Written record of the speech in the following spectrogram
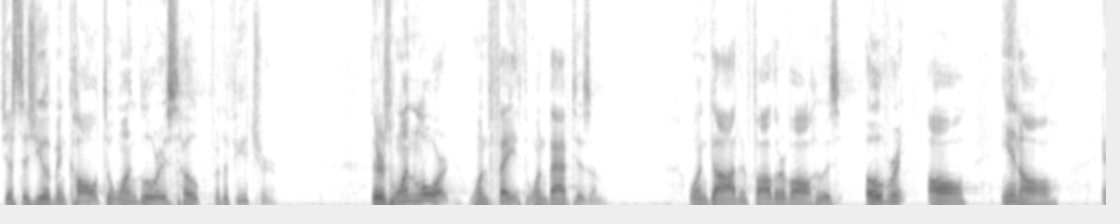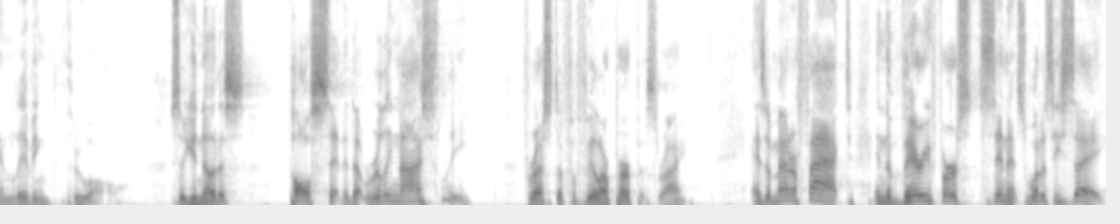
just as you have been called to one glorious hope for the future. There's one Lord, one faith, one baptism, one God and Father of all, who is over all, in all, and living through all. So you notice Paul's setting it up really nicely for us to fulfill our purpose, right? As a matter of fact, in the very first sentence, what does he say?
